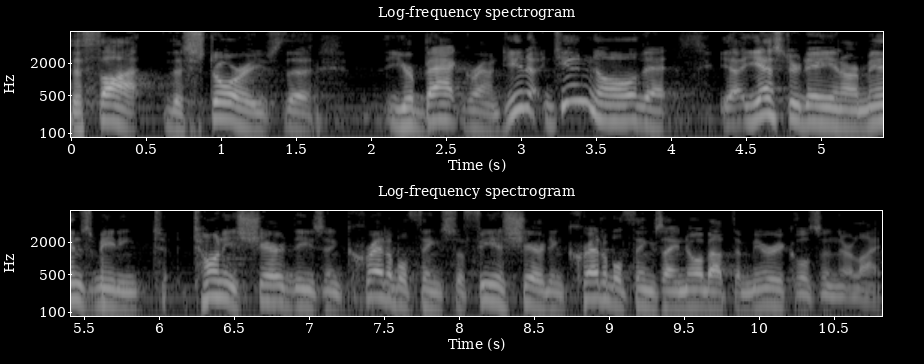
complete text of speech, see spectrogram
the thought, the stories, the, your background. Do you know, do you know that yesterday in our men's meeting, T- Tony shared these incredible things? Sophia shared incredible things I know about the miracles in their life.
